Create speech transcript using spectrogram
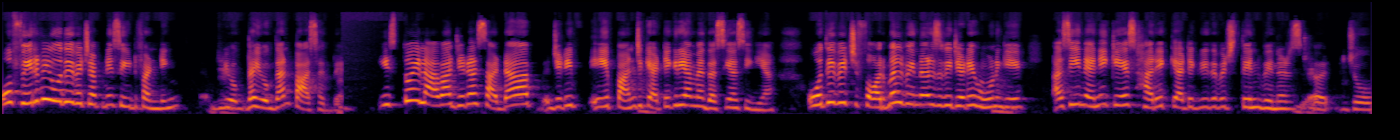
ਉਹ ਫਿਰ ਵੀ ਉਹਦੇ ਵਿੱਚ ਆਪਣੀ ਸੀਡ ਫੰਡਿੰਗ ਦਾ ਯੋਗਦਾਨ ਪਾ ਸਕਦੇ ਇਸ ਤੋਂ ਇਲਾਵਾ ਜਿਹੜਾ ਸਾਡਾ ਜਿਹੜੀ ਇਹ ਪੰਜ ਕੈਟਾਗਰੀਆਂ ਮੈਂ ਦਸੀਆਂ ਸੀਗੀਆਂ ਉਹਦੇ ਵਿੱਚ ਫਾਰਮਲ ਵਿਨਰਸ ਵੀ ਜਿਹੜੇ ਹੋਣਗੇ ਅਸੀਂ ਇਨ ਐਨੀ ਕੇਸ ਹਰ ਇੱਕ ਕੈਟਾਗਰੀ ਦੇ ਵਿੱਚ ਤਿੰਨ ਵਿਨਰਸ ਜੋ।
